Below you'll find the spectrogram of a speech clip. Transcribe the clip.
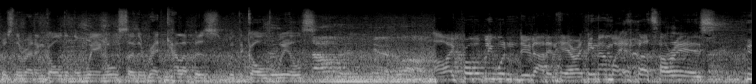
was the red and gold on the wing. Also the red calipers with the gold wheels. Oh, I probably wouldn't do that in here. I think that might hurt our ears. oh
